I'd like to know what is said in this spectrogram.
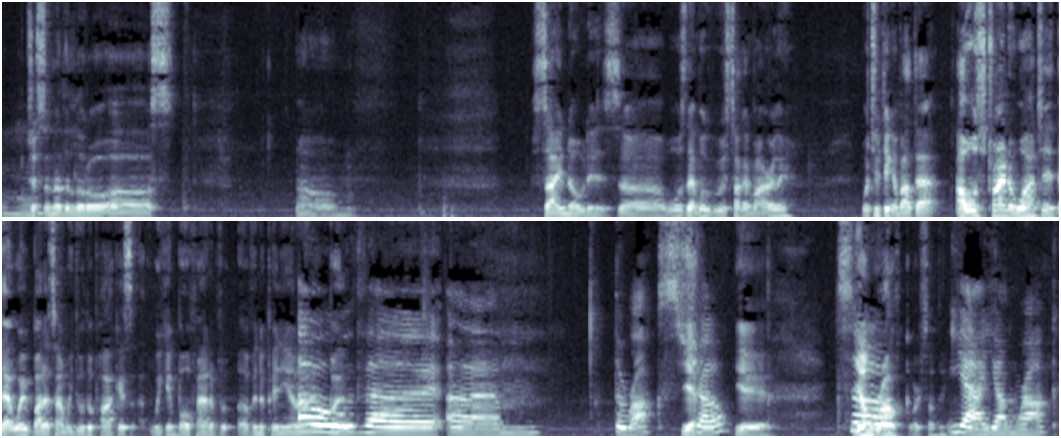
Mm-hmm. just another little uh, um, side note is uh, what was that movie we was talking about earlier? What you think about that? I was trying to watch it that way. By the time we do the podcast, we can both have of an opinion on oh, it. Oh, the um, the Rocks yeah, show. yeah, yeah. So, Young Rock or something. Yeah, Young Rock.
